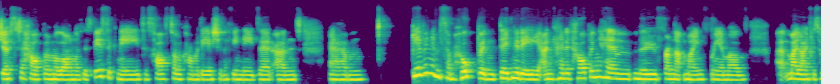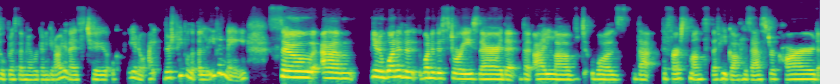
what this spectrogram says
just to help him along with his basic needs his hostel accommodation if he needs it and um, giving him some hope and dignity and kind of helping him move from that mind frame of uh, my life is hopeless i'm never going to get out of this to you know I, there's people that believe in me. So um, you know one of the one of the stories there that that i loved was that the first month that he got his esther card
